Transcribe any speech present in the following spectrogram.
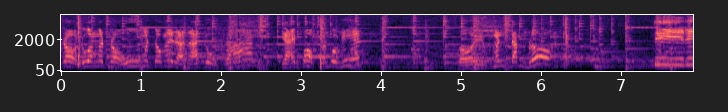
เจาะดวงกับเจาะอูมันต้องให้ระนาดโยกร้างอย่าให้ปอบมันบนนี้ซอยมันดำโลกดีดี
